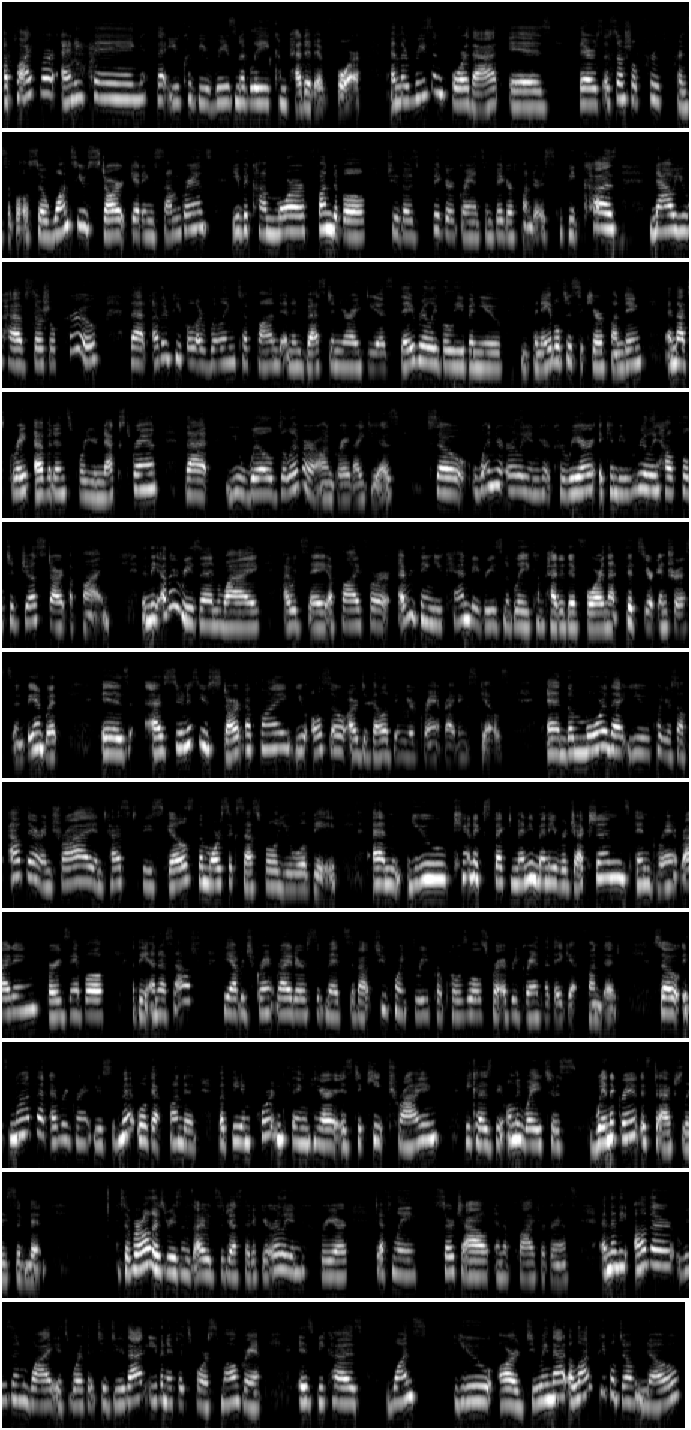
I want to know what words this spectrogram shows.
apply for anything that you could be reasonably competitive for. And the reason for that is there's a social proof principle. So once you start getting some grants, you become more fundable to those bigger grants and bigger funders because now you have social proof that other people are willing to fund and invest in your ideas. They really believe in you. You've been able to secure funding, and that's great evidence for your next grant that you will deliver on great ideas. So, when you're early in your career, it can be really helpful to just start applying. And the other reason why I would say apply for everything you can be reasonably competitive for and that fits your interests and bandwidth is as soon as you start applying, you also are developing your grant writing skills. And the more that you put yourself out there and try and test these skills, the more successful you will be. And you can expect many, many rejections in grant writing. For example, at the NSF, the average grant writer submits about 2.3 proposals for every grant that they get funded. So it's not that every grant you submit will get funded, but the important thing here is to keep trying because the only way to win a grant is to actually submit. So, for all those reasons, I would suggest that if you're early in your career, definitely search out and apply for grants. And then the other reason why it's worth it to do that, even if it's for a small grant, is because once you are doing that, a lot of people don't know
